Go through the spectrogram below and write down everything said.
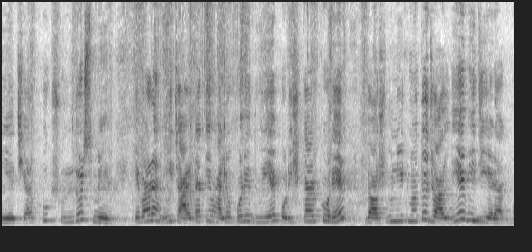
নিয়েছি আর খুব সুন্দর স্মেল এবার আমি চালটাকে ভালো করে ধুয়ে পরিষ্কার করে দশ মিনিট মতো জল দিয়ে ভিজিয়ে রাখব।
